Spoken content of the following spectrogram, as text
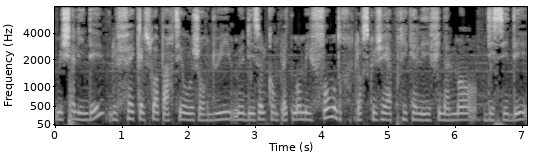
Michel Indé, le fait qu'elle soit partie aujourd'hui me désole complètement, m'effondre lorsque j'ai appris qu'elle est finalement décédée.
